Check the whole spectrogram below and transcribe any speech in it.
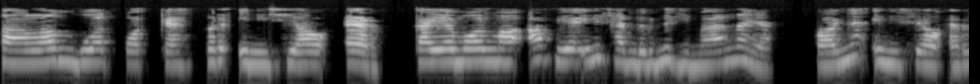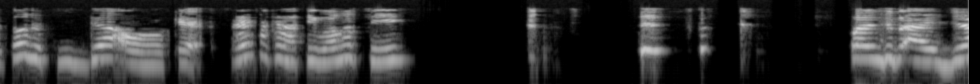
salam buat podcaster inisial R kayak mohon maaf ya ini sendernya gimana ya? Soalnya inisial R itu ada tiga oh kayak saya sakit hati banget sih. Lanjut aja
